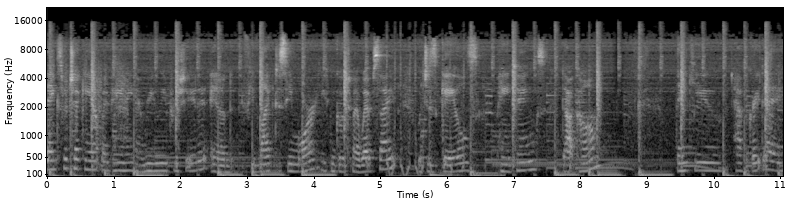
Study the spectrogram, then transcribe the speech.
Thanks for checking out my painting. I really appreciate it. And if you'd like to see more, you can go to my website, which is gaylespaintings.com. Thank you. Have a great day.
